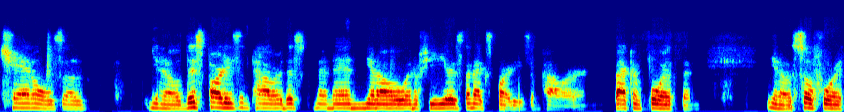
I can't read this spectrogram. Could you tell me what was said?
channels of you know this party's in power this and then you know in a few years the next party's in power and back and forth and you know so forth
